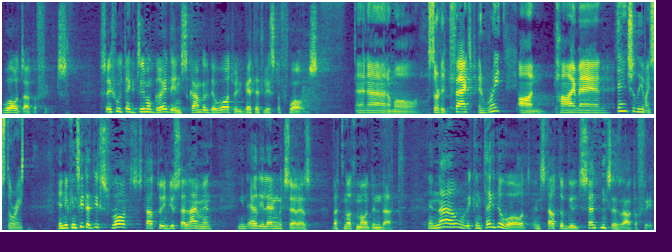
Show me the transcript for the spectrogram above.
words out of it. So if we take Jim O'Grady and scramble the words, we'll get a list of words. An animal, assorted fact, and right on Pie Man, essentially my story. And you can see that these words start to induce alignment in early language areas, but not more than that. And now we can take the word and start to build sentences out of it.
